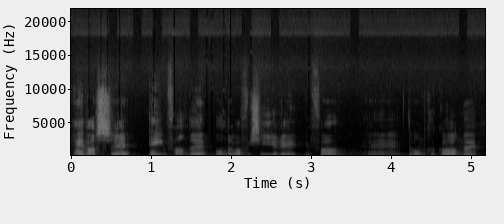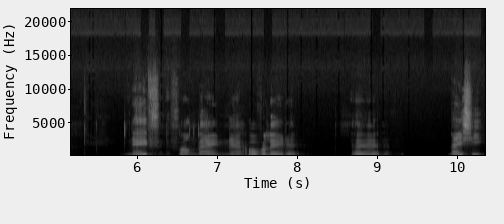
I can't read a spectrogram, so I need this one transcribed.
Hij was uh, een van de onderofficieren van uh, de omgekomen neef van mijn uh, overleden meisje.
